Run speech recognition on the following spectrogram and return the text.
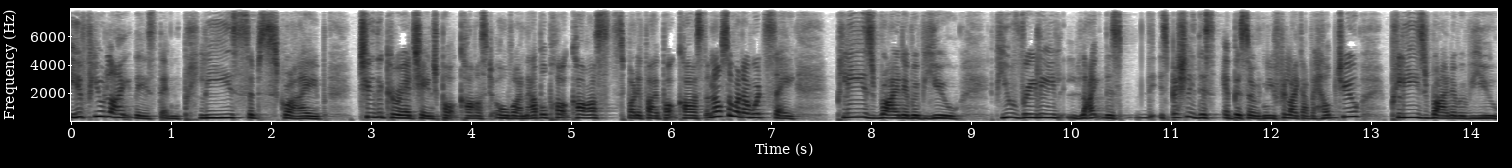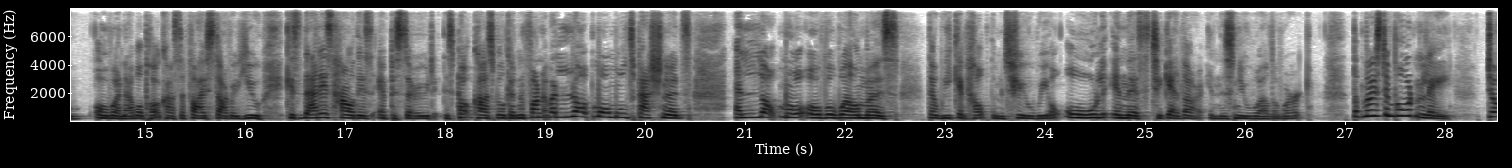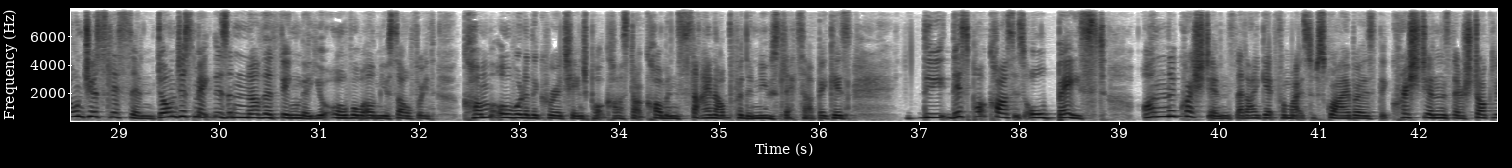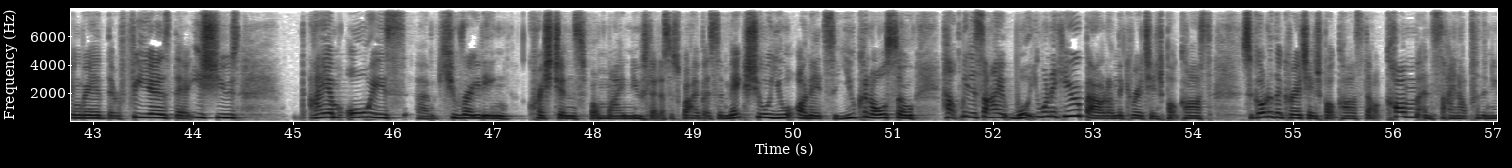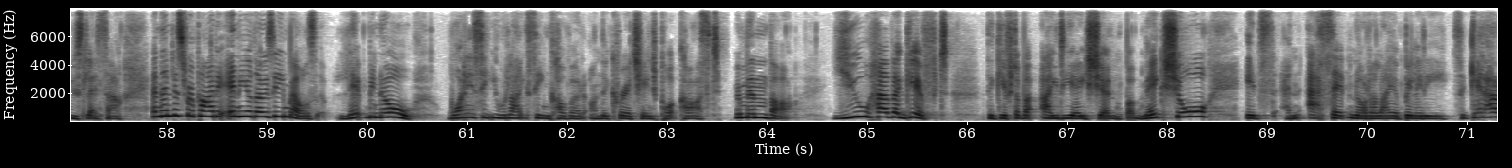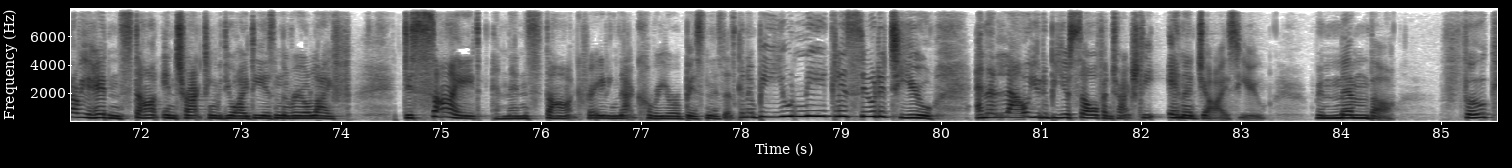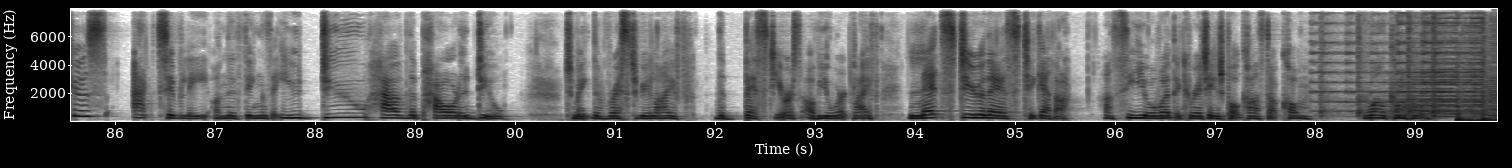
If you like this, then please subscribe to the Career Change podcast over on Apple Podcasts, Spotify Podcast. And also, what I would say, please write a review. If you really like this, especially this episode, and you feel like I've helped you, please write a review over on Apple Podcast, a five star review, because that is how this episode, this podcast will get in front of a lot more multi passionates, a lot more overwhelmers that we can help them too. We are all in this together in this new world of work. But most importantly, don't just listen. Don't just make this another thing that you overwhelm yourself with. Come over to the careerchangepodcast.com and sign up for the newsletter because the this podcast is all based on the questions that I get from my subscribers, the questions they're struggling with, their fears, their issues. I am always um, curating questions from my newsletter subscribers. So make sure you're on it so you can also help me decide what you want to hear about on the Career Change Podcast. So go to the careerchangepodcast.com and sign up for the newsletter. And then just reply to any of those emails. Let me know what is it you would like seeing covered on the Career Change Podcast. Remember, you have a gift the gift of ideation, but make sure it's an asset, not a liability. So get out of your head and start interacting with your ideas in the real life decide and then start creating that career or business that's going to be uniquely suited to you and allow you to be yourself and to actually energize you. Remember, focus actively on the things that you do have the power to do to make the rest of your life the best years of your work life. Let's do this together. I'll see you over at the careerchangepodcast.com. Welcome home.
